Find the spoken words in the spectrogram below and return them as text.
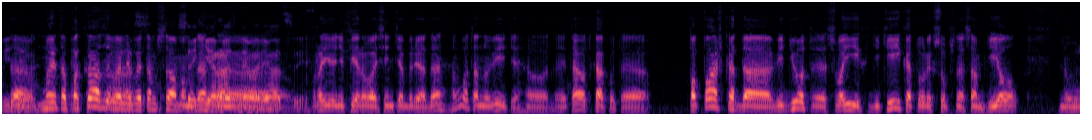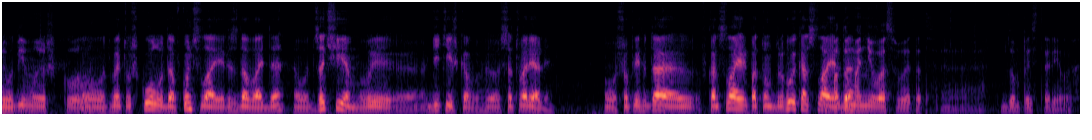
видео. Да, мы это показывали это в этом самом, Всякие да, разные вариации. В районе 1 сентября, да. Вот оно, видите. Вот. Это вот как вот э, папашка, да, ведет э, своих детей, которых, собственно, сам делал. В вот, любимую школу. Вот, в эту школу, да, в концлагерь сдавать, да. Вот. Зачем вы детишков сотворяли? Вот, чтобы их да, в концлагерь, потом в другой концлагерь. А потом да. они вас в этот э, дом престарелых.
